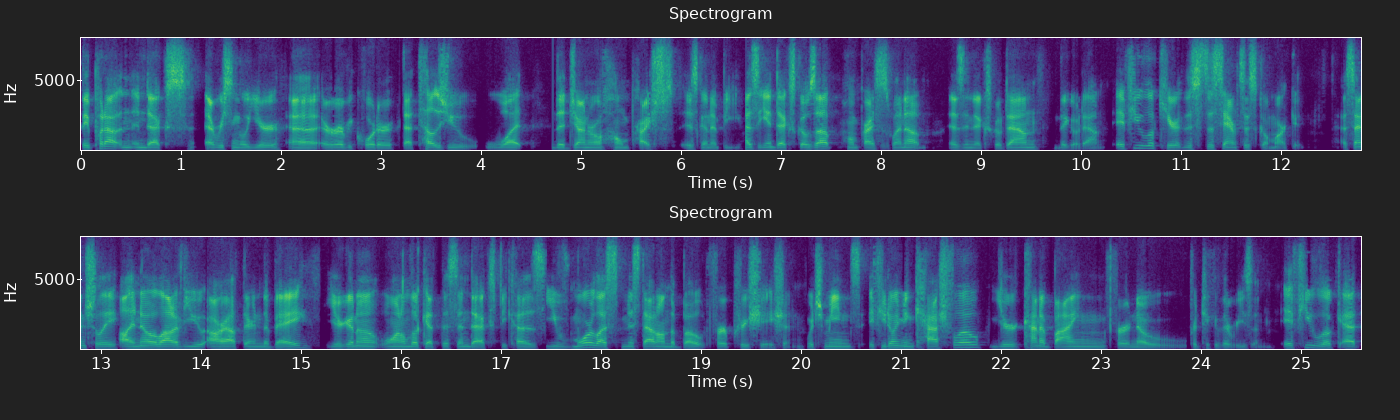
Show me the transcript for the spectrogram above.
they put out an index every single year uh, or every quarter that tells you what the general home price is going to be. As the index goes up, home prices went up. As the index go down, they go down. If you look here, this is the San Francisco market essentially, I know a lot of you are out there in the Bay. You're going to want to look at this index because you've more or less missed out on the boat for appreciation, which means if you don't even cash flow, you're kind of buying for no particular reason. If you look at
